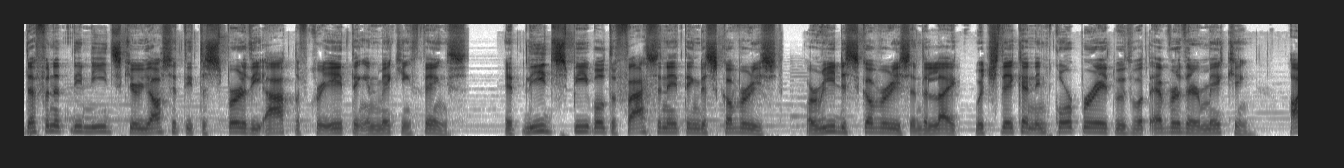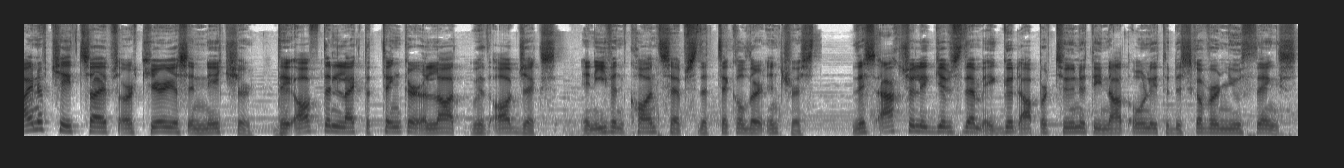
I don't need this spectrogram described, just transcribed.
definitely needs curiosity to spur the act of creating and making things. It leads people to fascinating discoveries or rediscoveries and the like, which they can incorporate with whatever they're making. INFJ types are curious in nature. They often like to tinker a lot with objects and even concepts that tickle their interest. This actually gives them a good opportunity not only to discover new things,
